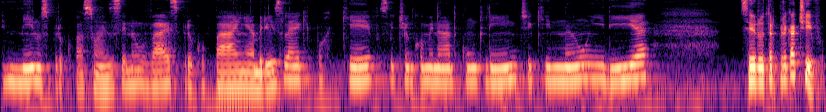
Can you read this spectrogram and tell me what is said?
é menos preocupações. Você não vai se preocupar em abrir o Slack porque você tinha combinado com um cliente que não iria ser outro aplicativo.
